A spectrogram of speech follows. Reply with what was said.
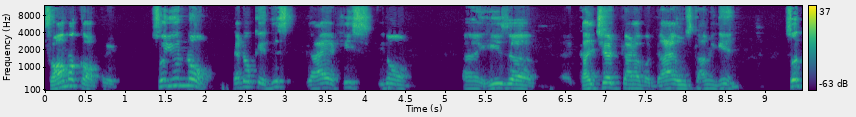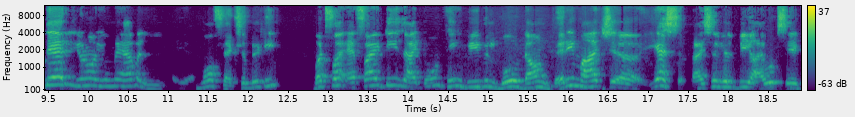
from a corporate, so you know that, okay, this guy at least, you know, uh, he's a cultured kind of a guy who's coming in. So there, you know, you may have a more flexibility. But for FITs, I don't think we will go down very much. Uh, yes, prices will be, I would say,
